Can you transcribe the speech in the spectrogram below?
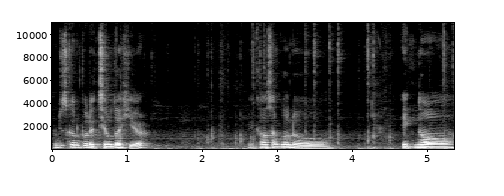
I'm just going to put a tilde here. Because I'm going to ignore.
